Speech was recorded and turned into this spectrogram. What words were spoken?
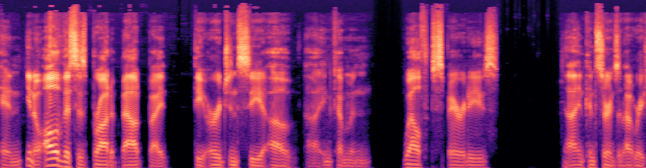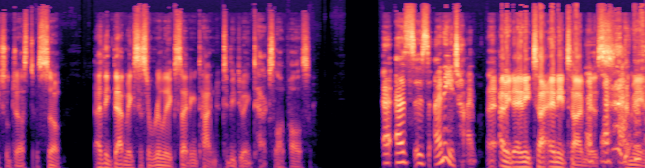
And, you know, all of this is brought about by the urgency of uh, income and wealth disparities uh, and concerns about racial justice. So I think that makes this a really exciting time to be doing tax law policy. As is any time. I mean, any time, any time is, I mean.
